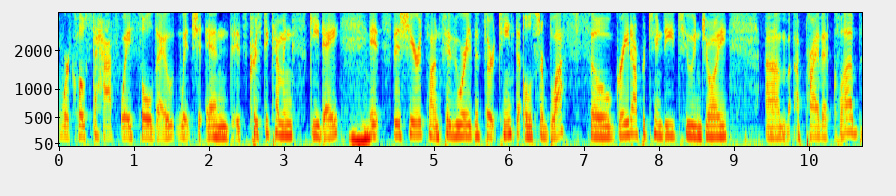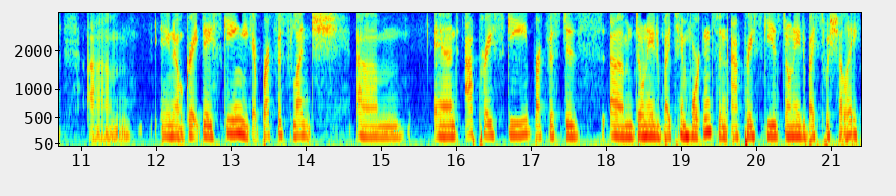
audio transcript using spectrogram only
we're close to halfway sold out, which and it's Christy Cummings Ski Day. Mm-hmm. It's this year. It's on February the 13th at Osler Bluff. So great opportunity to enjoy um, a private club. Um, you know, great day skiing. You get breakfast, lunch, um, and après ski. Breakfast is um, donated by Tim Hortons, and après ski is donated by Swiss Chalet.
